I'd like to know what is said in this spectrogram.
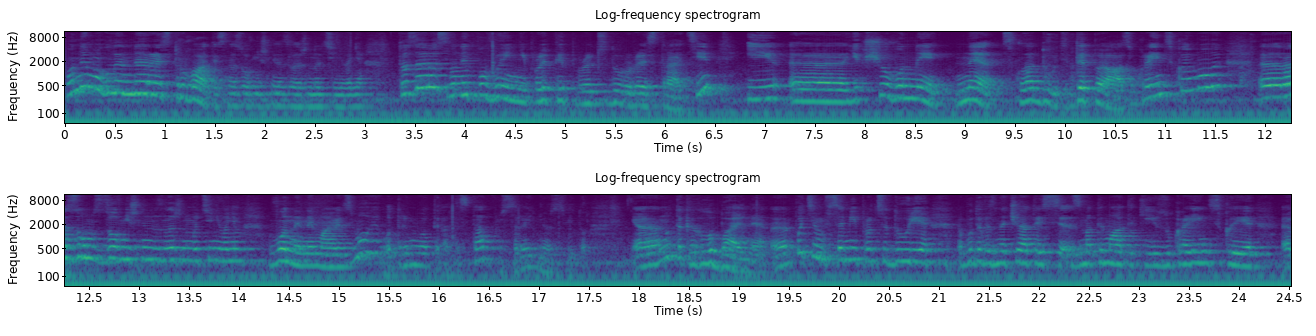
вони могли не реєструватись на зовнішнє незалежне оцінювання, то зараз вони повинні пройти процедуру реєстрації, і е, якщо вони не складуть ДПА з української мови е, разом з зовнішнім незалежним оцінюванням, вони не мають змоги отримувати атестат про середню освіту. Е, Ну, таке глобальне. Е, Потім в самій процедурі буде визначатись з математики і з української е,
